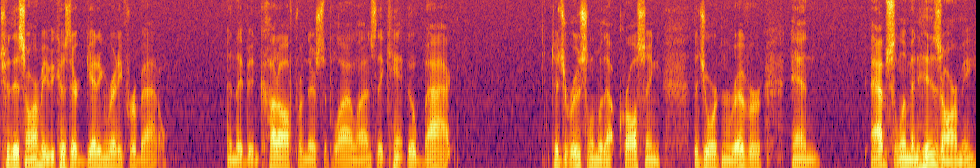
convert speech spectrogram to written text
to this army because they're getting ready for a battle, and they've been cut off from their supply lines. They can't go back to Jerusalem without crossing the Jordan River, and Absalom and his army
